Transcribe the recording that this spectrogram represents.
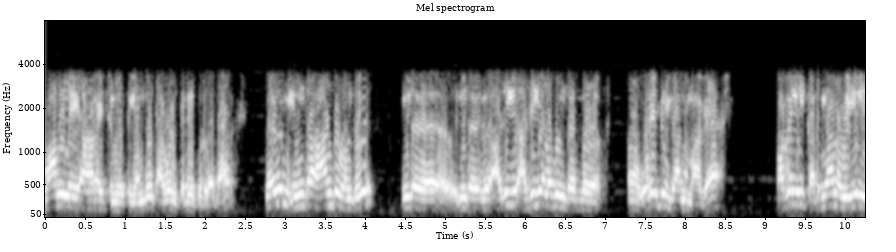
வானிலை ஆராய்ச்சி நிலையத்திலிருந்து தகவல் தெரிவித்துள்ளதார் மேலும் இந்த ஆண்டு வந்து இந்த இந்த அதிக அதிக அளவு இந்த உரைப்பின் காரணமாக பகலில் கடுமையான வெயில்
